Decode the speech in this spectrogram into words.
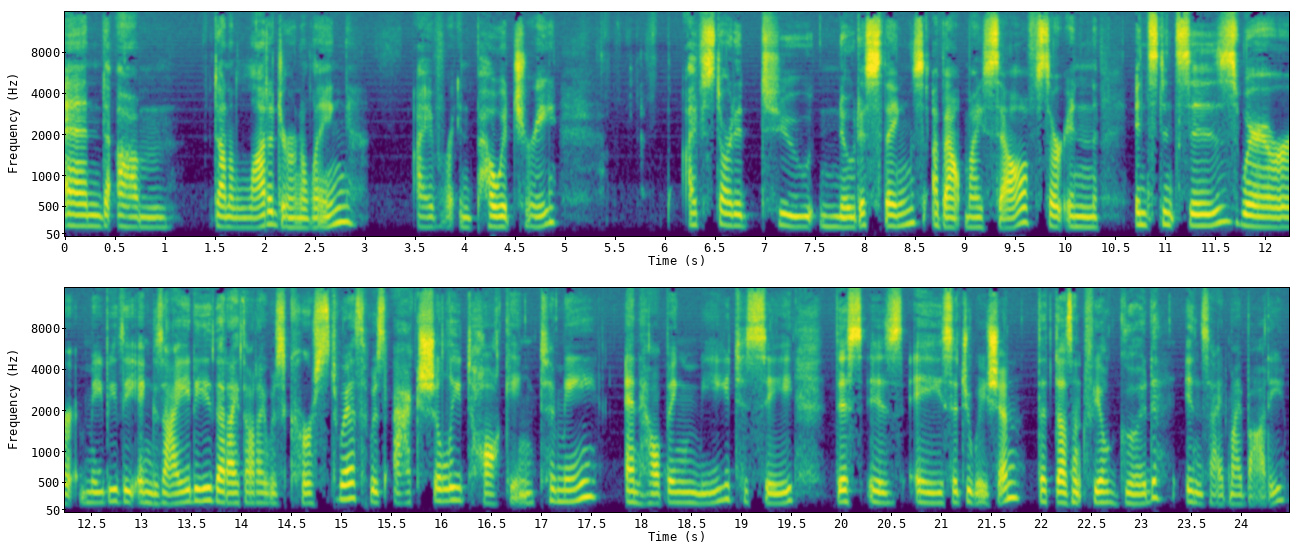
and um, done a lot of journaling. I've written poetry. I've started to notice things about myself, certain instances where maybe the anxiety that I thought I was cursed with was actually talking to me and helping me to see this is a situation that doesn't feel good inside my body.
